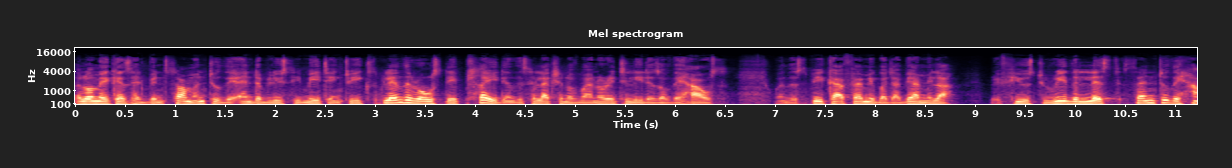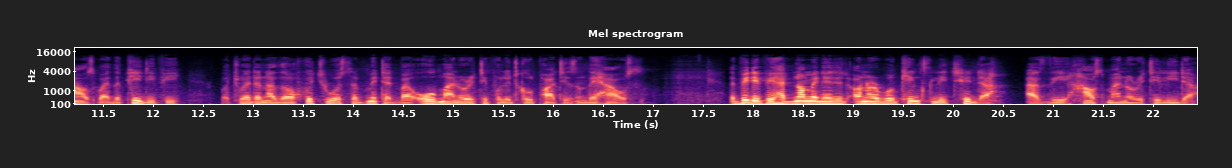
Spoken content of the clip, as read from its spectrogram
The lawmakers had been summoned to the NWC meeting to explain the roles they played in the selection of minority leaders of the House. When the Speaker, Femi Gbajabiamila, refused to read the list sent to the House by the PDP, but read another which was submitted by all minority political parties in the House. The PDP had nominated Honorable Kingsley Chinda as the House Minority Leader.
